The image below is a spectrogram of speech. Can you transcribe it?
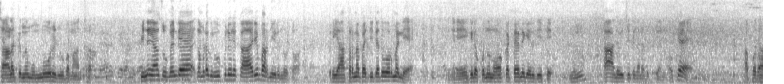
ചാളക്കുന്ന മുന്നൂറ് രൂപ മാത്രം. പിന്നെ ഞാൻ സുമന്റെ നമ്മുടെ ഗ്രൂപ്പിലൊരു കാര്യം പറഞ്ഞിരുന്നു കേട്ടോ. ഒരു യാത്രനെ പറ്റിയിട്ട് അത് ഓർമ്മല്ലേ ഇങ്ങനെയെങ്കിലൊക്കെ ഒന്ന് നോക്കട്ടെ എന്ന് കരുതിയിട്ട് ആലോചിച്ചിട്ട് ഇങ്ങനെ നിൽക്കുകയാണ്. ഓക്കെ? അപ്പോൾ ഇതാ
